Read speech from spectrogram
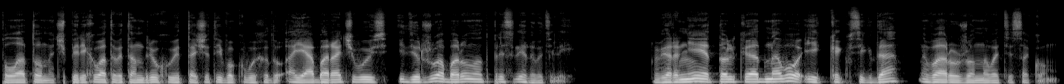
Платоныч перехватывает Андрюху и тащит его к выходу, а я оборачиваюсь и держу оборону от преследователей. Вернее, только одного и, как всегда, вооруженного тесаком.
